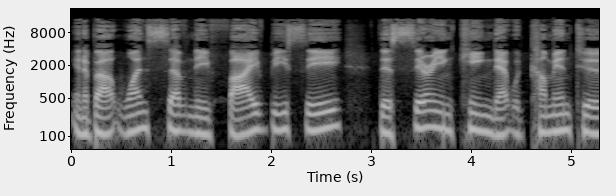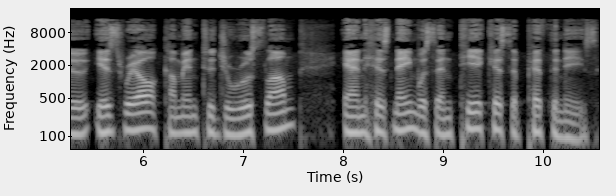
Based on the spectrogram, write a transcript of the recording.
in about 175 BC. This Syrian king that would come into Israel, come into Jerusalem, and his name was Antiochus Epiphanes.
